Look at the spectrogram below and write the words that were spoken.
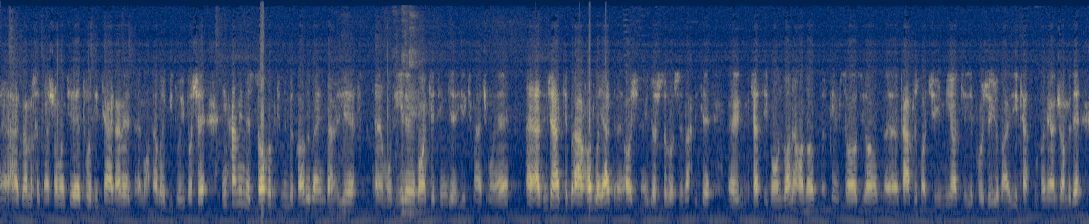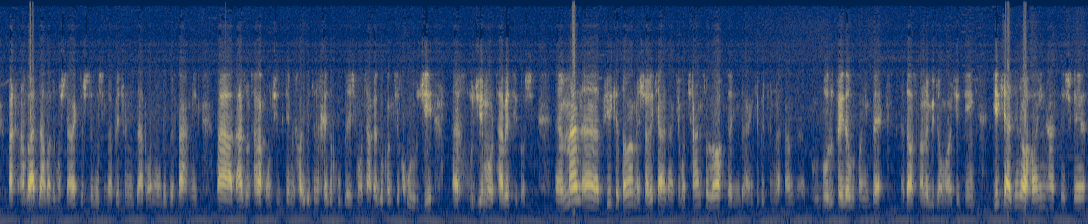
عرضم خدمت شما که تولید کردن محتوای ویدئویی باشه این همین مصداق رو می‌تونیم به کار ببریم برای مدیر marketing یک مجموعه. از این جهت که به هر حال باید آشنایی داشته باشه. وقتی که کسی به عنوان حالا فیلمساز یا تبلیغاتچی میاد که یه پروژه رو برای یه کسب و کاری انجام بده قطعا باید زبان مشترک داشته باشیم و بتونید زبان اون رو بفهمید و از اون طرف اون چیزی که میخوایی بتونه خیلی خوب بهش منتقل بکنید که خروجی خروجی مرتبطی باشه. من توی کتابم اشاره کردم که ما چند تا راه داریم برای اینکه بتونیم مثلا ورود پیدا بکنیم به داستان video marketing. یکی از این راه ها این هستش که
